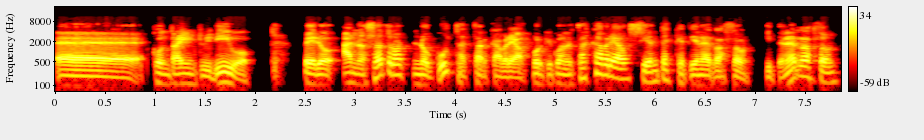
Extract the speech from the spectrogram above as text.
eh, contraintuitivo, pero a nosotros nos gusta estar cabreados porque cuando estás cabreado sientes que tienes razón y tener razón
